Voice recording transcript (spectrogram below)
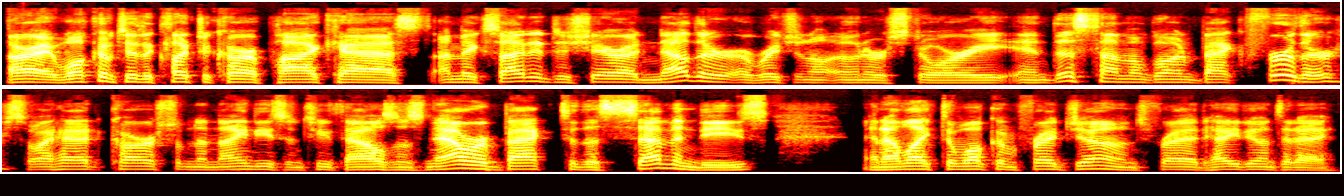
All right, welcome to the Collector Car Podcast. I'm excited to share another original owner story, and this time I'm going back further. So I had cars from the 90s and 2000s. Now we're back to the 70s, and I'd like to welcome Fred Jones. Fred, how you doing today?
